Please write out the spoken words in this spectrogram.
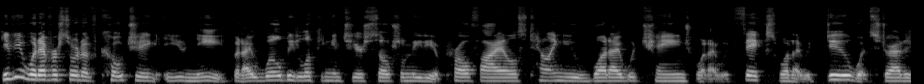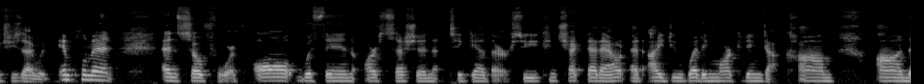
give you whatever sort of coaching you need. But I will be looking into your social media profiles, telling you what I would change, what I would fix, what I would do, what strategies I would implement, and so forth, all within our session together. So you can check that out at idoweddingmarketing.com on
